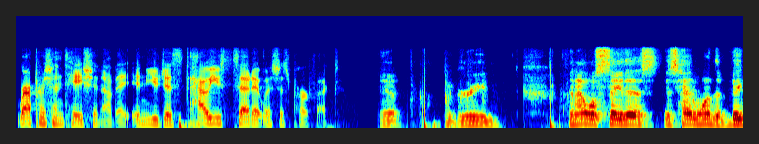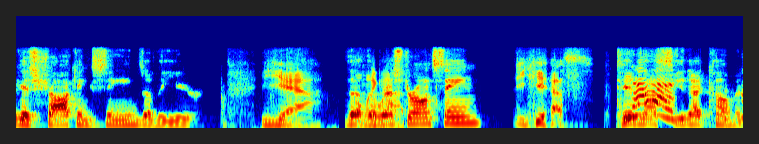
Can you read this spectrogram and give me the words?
representation of it and you just how you said it was just perfect Yep, agreed. And I will say this: this had one of the biggest shocking scenes of the year. Yeah. The, Oh the God. restaurant scene. Yes. Did not see that coming.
